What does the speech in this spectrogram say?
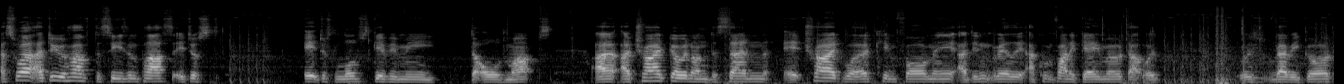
I swear I do have the season pass. It just it just loves giving me the old maps. I, I tried going on Descent. It tried working for me. I didn't really. I couldn't find a game mode that would was very good.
